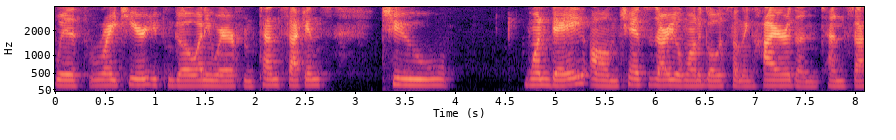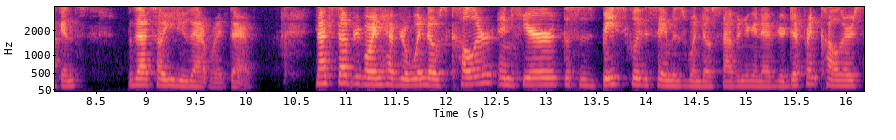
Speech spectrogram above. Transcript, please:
with right here. You can go anywhere from 10 seconds to one day. Um, chances are you'll want to go with something higher than 10 seconds but that's how you do that right there. Next up, you're going to have your Windows color, and here, this is basically the same as Windows 7. You're going to have your different colors,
